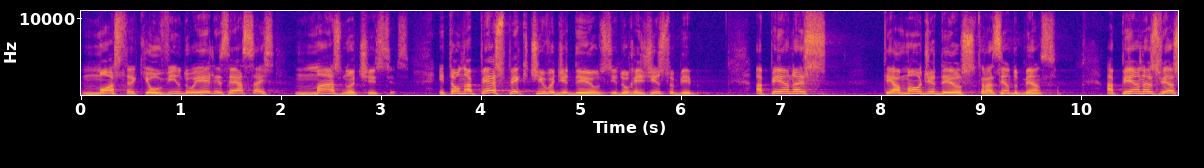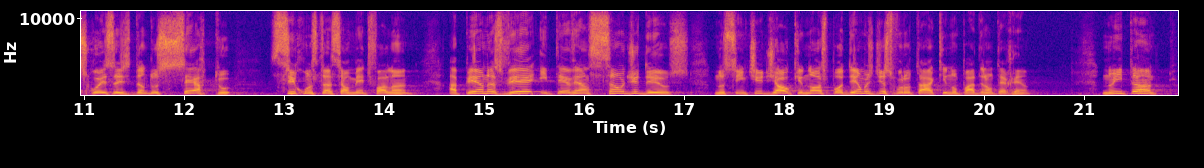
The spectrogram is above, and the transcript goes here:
mostra que ouvindo eles essas más notícias. Então, na perspectiva de Deus e do registro bíblico, apenas ter a mão de Deus trazendo bênção, apenas ver as coisas dando certo circunstancialmente falando, apenas ver intervenção de Deus no sentido de algo que nós podemos desfrutar aqui no padrão terreno. No entanto,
